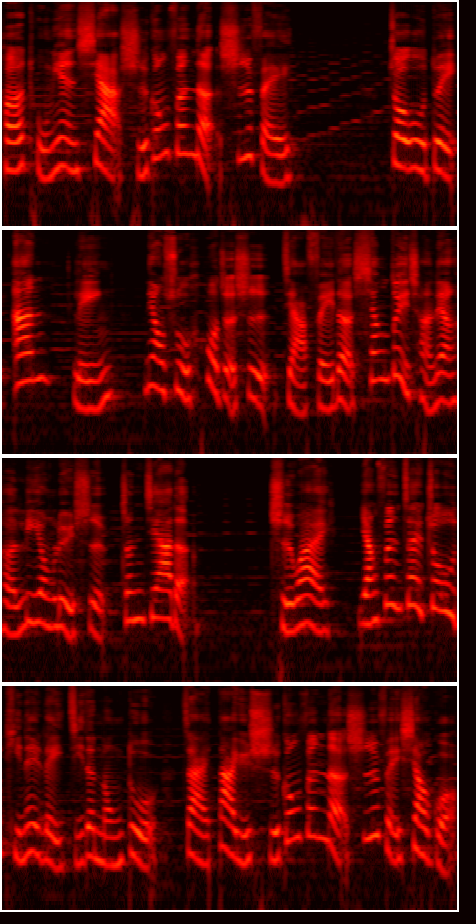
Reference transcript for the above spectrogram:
和土面下十公分的施肥，作物对氨、磷、尿素或者是钾肥的相对产量和利用率是增加的。此外，养分在作物体内累积的浓度，在大于十公分的施肥效果，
